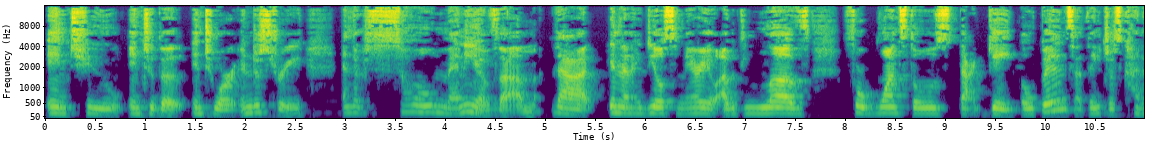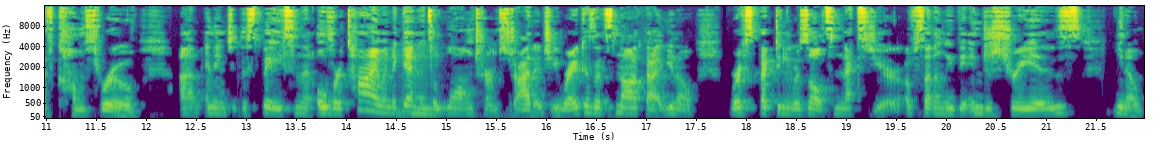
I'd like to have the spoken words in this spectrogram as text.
into into the into our industry and there's so many of them that in an ideal scenario i would love for once those that gate opens that they just kind of come through um, and into the space and then over time and again mm-hmm. it's a mm-hmm. long-term strategy right because it's not that you know we're expecting results next year of suddenly the industry is you know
